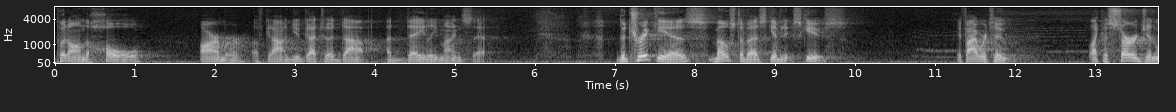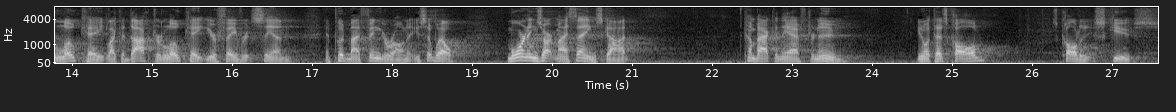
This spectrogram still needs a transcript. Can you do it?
Put on the whole armor of God. You've got to adopt a daily mindset. The trick is, most of us give an excuse. If I were to, like a surgeon, locate, like a doctor, locate your favorite sin and put my finger on it, you say, Well, mornings aren't my thing, Scott. Come back in the afternoon. You know what that's called? It's called an excuse.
